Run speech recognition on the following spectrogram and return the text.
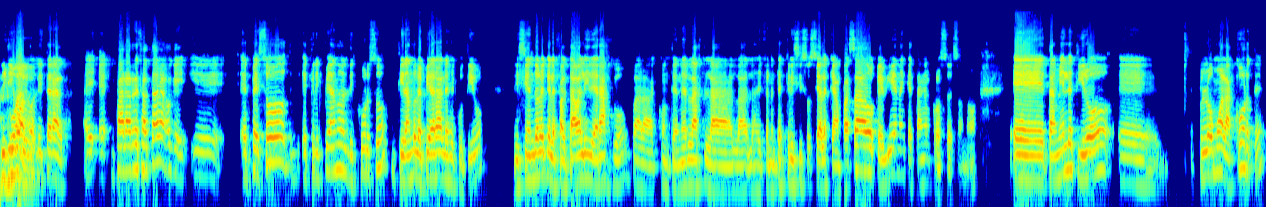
dijo, algo. literal. Eh, eh, para resaltar, ok, eh, empezó Cristiano el discurso tirándole piedra al Ejecutivo, diciéndole que le faltaba liderazgo para contener las, las diferentes crisis sociales que han pasado, que vienen, que están en proceso, ¿no? también le tiró plomo a la corte,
